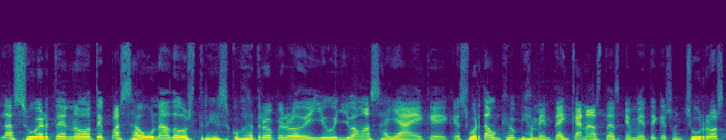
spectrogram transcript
La suerte no te pasa una, dos, tres, cuatro, pero lo de Yuji va más allá, ¿eh? que, que suerte, aunque obviamente hay canastas que mete que son churros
